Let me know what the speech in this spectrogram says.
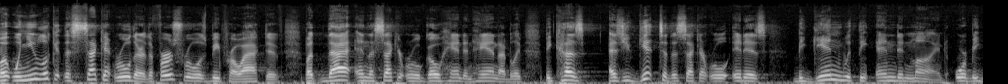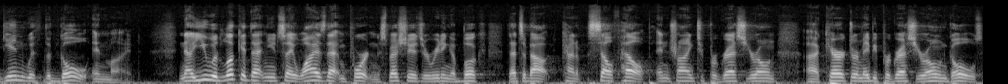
But when you look at the second rule there, the first rule is be proactive, but that and the second rule go hand in hand, I believe, because as you get to the second rule, it is begin with the end in mind or begin with the goal in mind. Now, you would look at that and you'd say, why is that important? Especially as you're reading a book that's about kind of self help and trying to progress your own uh, character, maybe progress your own goals.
